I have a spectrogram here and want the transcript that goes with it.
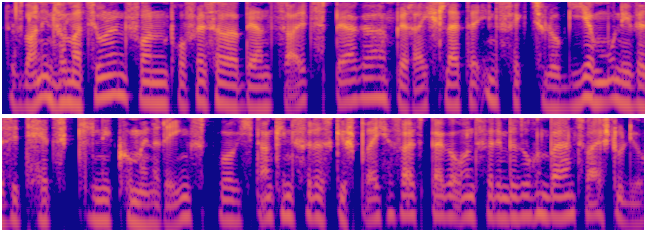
Das waren Informationen von Professor Bernd Salzberger, Bereichsleiter Infektiologie am Universitätsklinikum in Regensburg. Ich danke Ihnen für das Gespräch, Herr Salzberger, und für den Besuch im Bayern 2 Studio.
